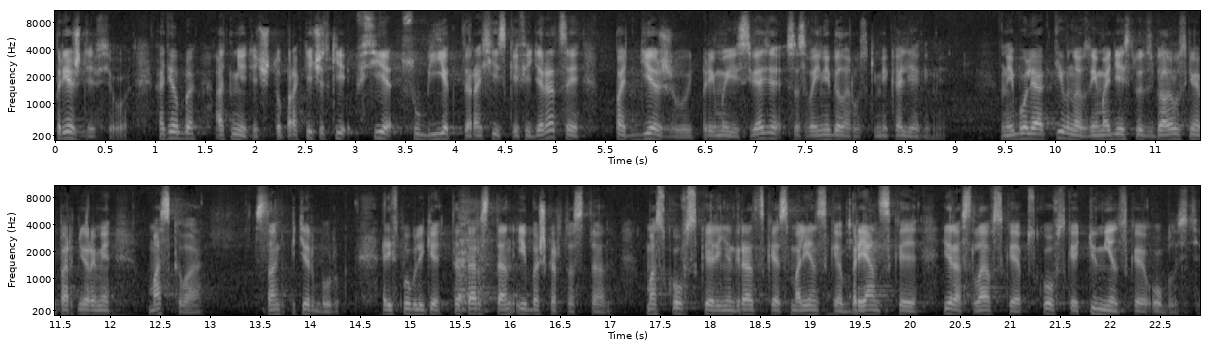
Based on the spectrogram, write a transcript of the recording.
Прежде всего, хотел бы отметить, что практически все субъекты Российской Федерации поддерживают прямые связи со своими белорусскими коллегами. Наиболее активно взаимодействуют с белорусскими партнерами Москва, Санкт-Петербург, Республики Татарстан и Башкортостан, Московская, Ленинградская, Смоленская, Брянская, Ярославская, Псковская, Тюменская области.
